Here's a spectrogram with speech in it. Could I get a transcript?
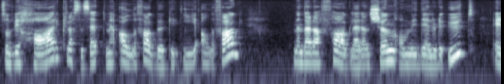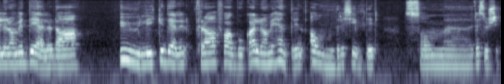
Sånn at vi har klassesett med alle fagbøker i alle fag. Men det er da faglærerens skjønn om vi deler det ut, eller om vi deler da ulike deler fra fagboka, eller om vi henter inn andre kilder som eh, ressurser.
